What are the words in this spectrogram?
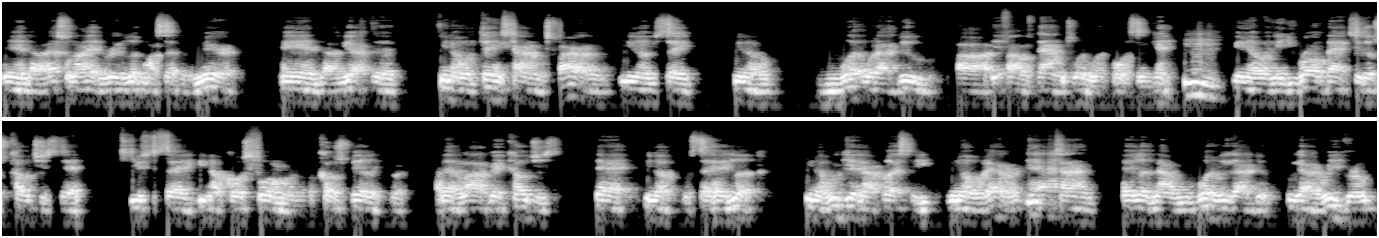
And uh, that's when I had to really look myself in the mirror. And uh, you have to, you know, when things kind of spiraling, you know, you say, you know, what would I do uh, if I was down 21 points in a game? Mm. You know, and then you roll back to those coaches that used to say, you know, Coach Fulmer or Coach Billick, or I've had a lot of great coaches that, you know, would say, hey, look, you know, we're getting our butts beat, you know, whatever. Yeah. Halftime, hey, look, now what do we got to do? We got to regroup.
